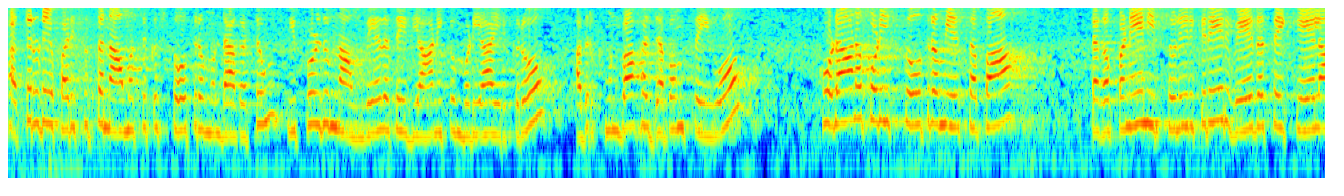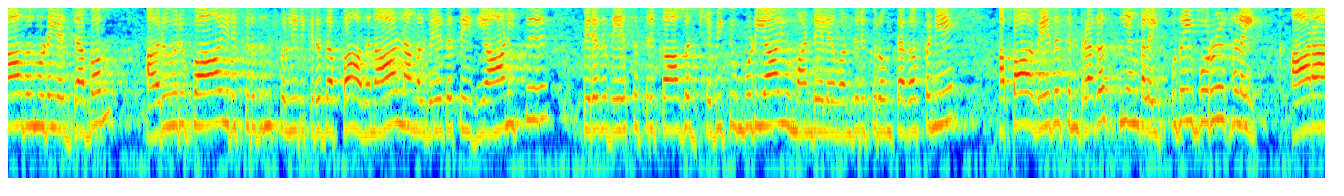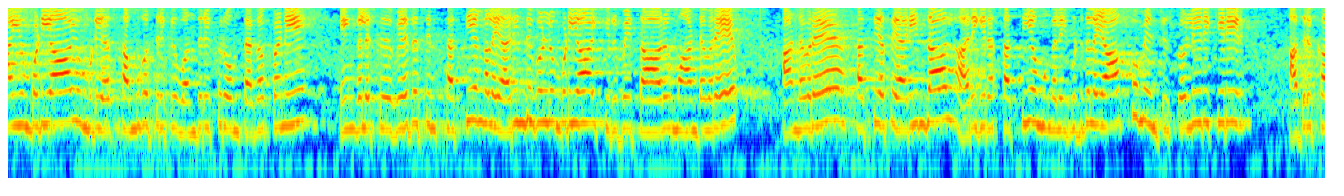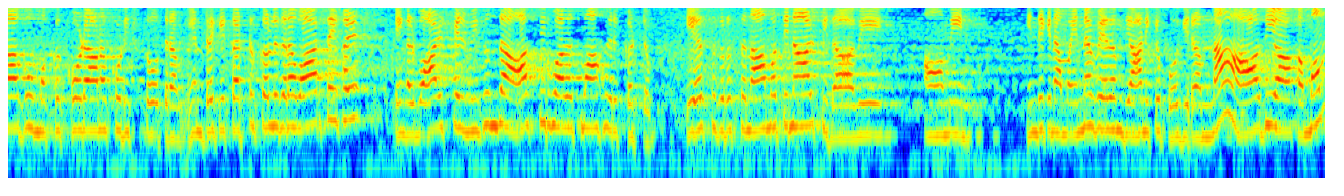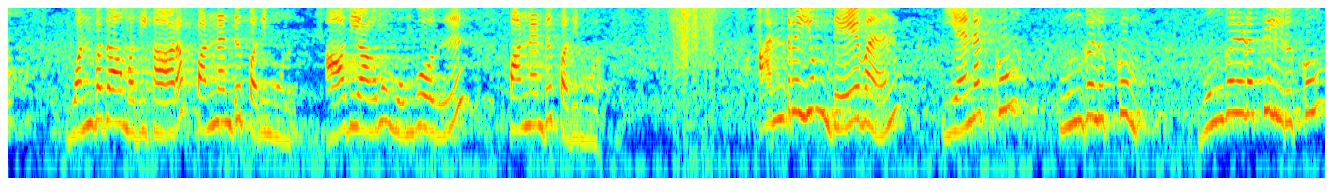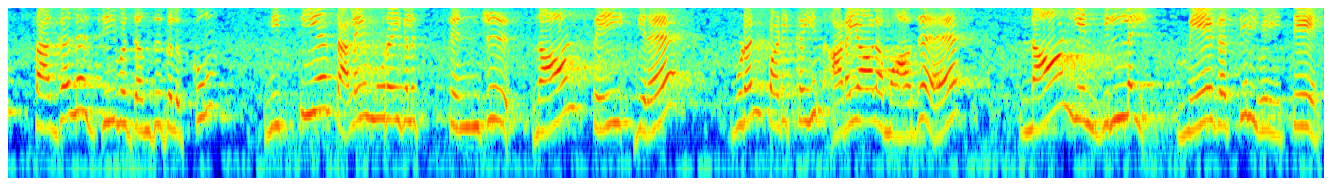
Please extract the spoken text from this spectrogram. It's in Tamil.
கத்தருடைய பரிசுத்த நாமத்துக்கு ஸ்தோத்திரம் உண்டாகட்டும். இப்பொழுதும் நாம் வேதத்தை தியானிக்கும்படியாக இருக்கிறோம் அதற்கு முன்பாக ஜெபம் செய்வோம். கொடான கொடி ஸ்தோத்திரம் ஏசப்பா தகப்பனே நீர் சொல்லியிருக்கிறீர். வேதத்தை கேளாதவனுடைய ஜெபம் அருவறுப்பாக இருக்கிறதுன்னு சொல்லியிருக்கிறதப்பா. அதனால் நாங்கள் வேதத்தை தியானித்து பிறகு தேசத்திற்காக ஜெபிக்கும்படியாக உம் வந்திருக்கிறோம் தகப்பனே. அப்பா வேதத்தின் ரகசியங்களை புதை பொருள்களை ஆராயும்படியாய் உம்முடைய சமூகத்திற்கு வந்திருக்கிறோம் தகப்பனே. எங்களுக்கு வேதத்தின் சத்தியங்களை அறிந்து கொள்ளும்படியாய் கிருபை தாரும் ஆண்டவரே. ஆண்டவரே சத்தியத்தை அறிந்தால் அறிகிற சத்தியம் உங்களை விடுதலையாக்கும் என்று சொல்லியிருக்கிறீர். அதற்காக உமக்கு கோடான கொடி ஸ்தோத்திரம். இன்றைக்கு கற்றுக்கொள்ளுகிற வார்த்தைகள் எங்கள் வாழ்க்கையில் மிகுந்த ஆசீர்வாதமாக இருக்கட்டும். இயேசு கிறிஸ்து நாமத்தினால் பிதாவே ஆமீன். இன்றைக்கு நம்ம என்ன வேதம் தியானிக்க போகிறோம்னா ஆதி ஆகமம் ஒன்பதாம் அதிகாரம் பன்னெண்டு பதிமூணு. ஆதி ஆகமம் ஒம்பது பன்னெண்டு பதிமூணு. அன்றியும் தேவன் எனக்கும் உங்களுக்கும் உங்களிடத்தில் இருக்கும் சகல ஜீவ ஜந்துகளுக்கும் நித்திய தலைமுறைகளுக்கென்று நான் செய்கிற உடன்படிக்கையின் அடையாளமாக நான் என் வில்லை மேகத்தில் வைத்தேன்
